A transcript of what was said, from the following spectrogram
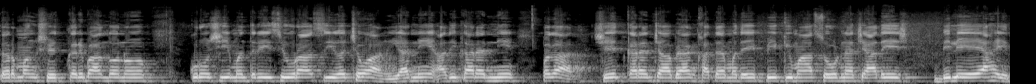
तर मग शेतकरी बांधवांनो कृषी मंत्री शिवराज सिंह चौहान यांनी अधिकाऱ्यांनी पगार शेतकऱ्यांच्या बँक खात्यामध्ये पीक विमा सोडण्याचे आदेश दिले आहेत.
